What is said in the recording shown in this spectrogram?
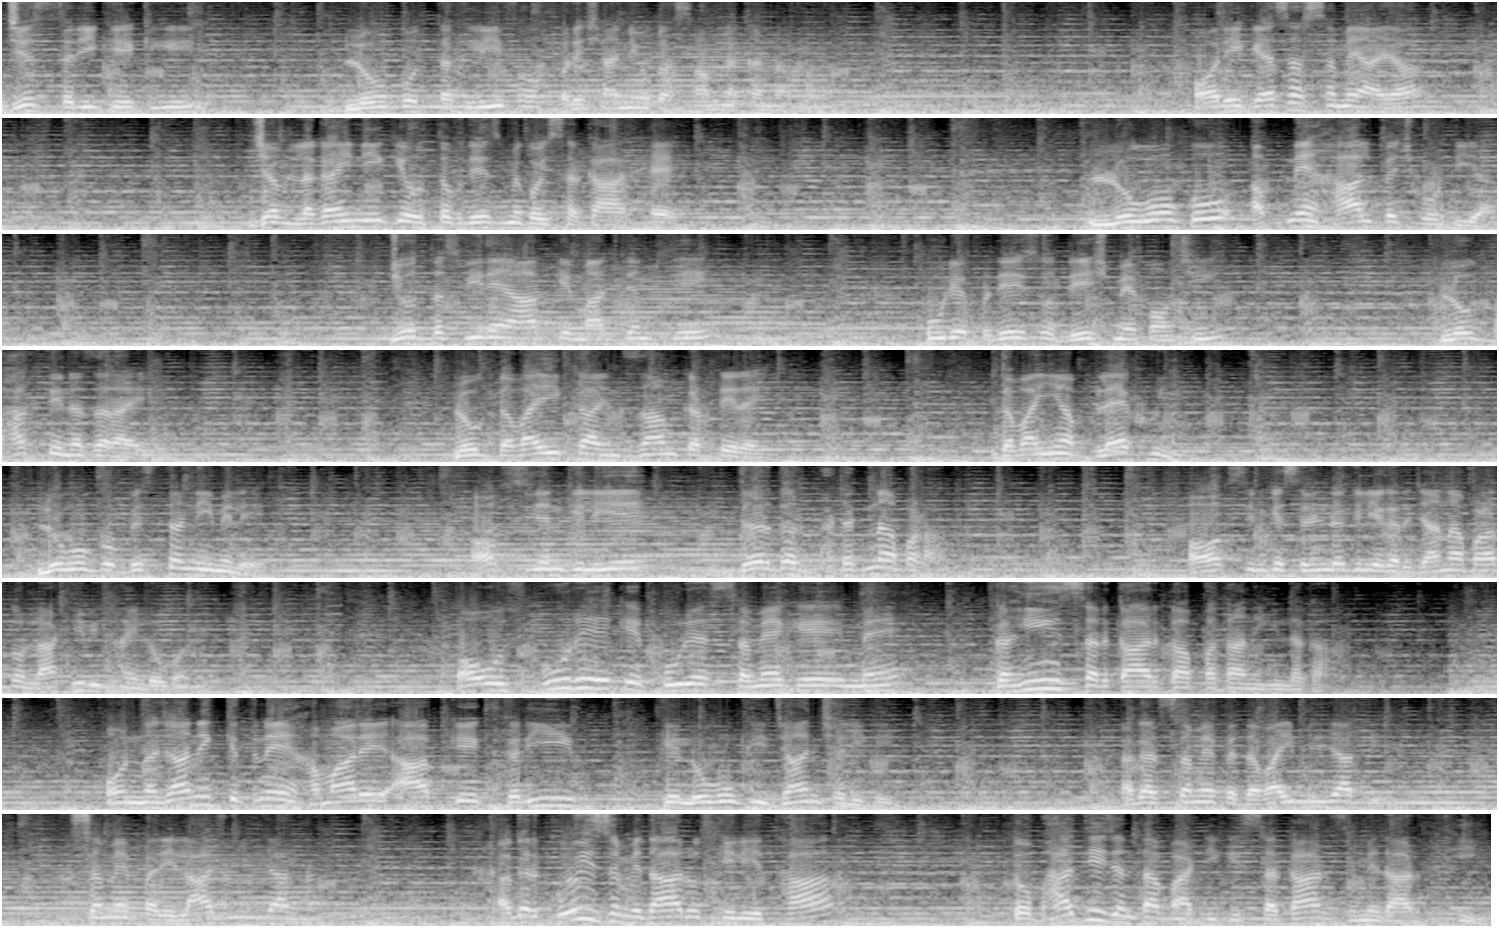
जिस तरीके की लोगों को तकलीफ़ और परेशानियों का सामना करना पड़ा। और एक ऐसा समय आया जब लगा ही नहीं कि उत्तर प्रदेश में कोई सरकार है। लोगों को अपने हाल पे छोड़ दिया। जो तस्वीरें आपके माध्यम से पूरे प्रदेश और देश में पहुँची, लोग भागते नज़र आए। लोग दवाई का इंतज़ाम करते रहे। दवाइयाँ ब्लैक हुई। लोगों को बिस्तर नहीं मिले। ऑक्सीजन के लिए दर दर भटकना पड़ा। ऑक्सीजन के सिलेंडर के लिए अगर जाना पड़ा तो लाठी भी खाई लोगों ने। और उस पूरे के पूरे समय के में कहीं सरकार का पता नहीं लगा। और न जाने कितने हमारे आपके करीब के लोगों की जान चली गई। अगर समय पर दवाई मिल जाती, समय पर इलाज मिल जाता, अगर कोई जिम्मेदार उसके लिए था तो भारतीय जनता पार्टी की सरकार जिम्मेदार थी।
